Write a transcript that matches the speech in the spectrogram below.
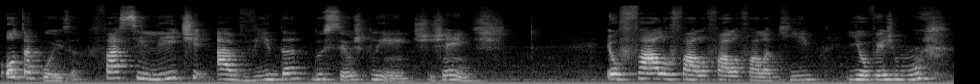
Outra coisa, facilite a vida dos seus clientes. Gente, eu falo, falo, falo, falo aqui e eu vejo muito.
